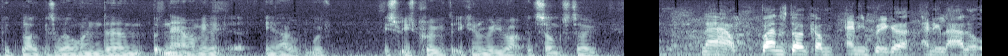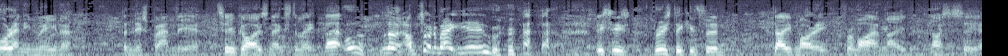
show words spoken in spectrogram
good bloke as well. And um, but now, I mean, it, you know, we've, he's, he's proved that he can really write good songs too. Now, bands don't come any bigger, any louder, or any meaner than this band here. Two guys next to me. They're, oh, look, I'm talking about you. this is Bruce Dickinson, Dave Murray from Iron Maiden. Nice to see you.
